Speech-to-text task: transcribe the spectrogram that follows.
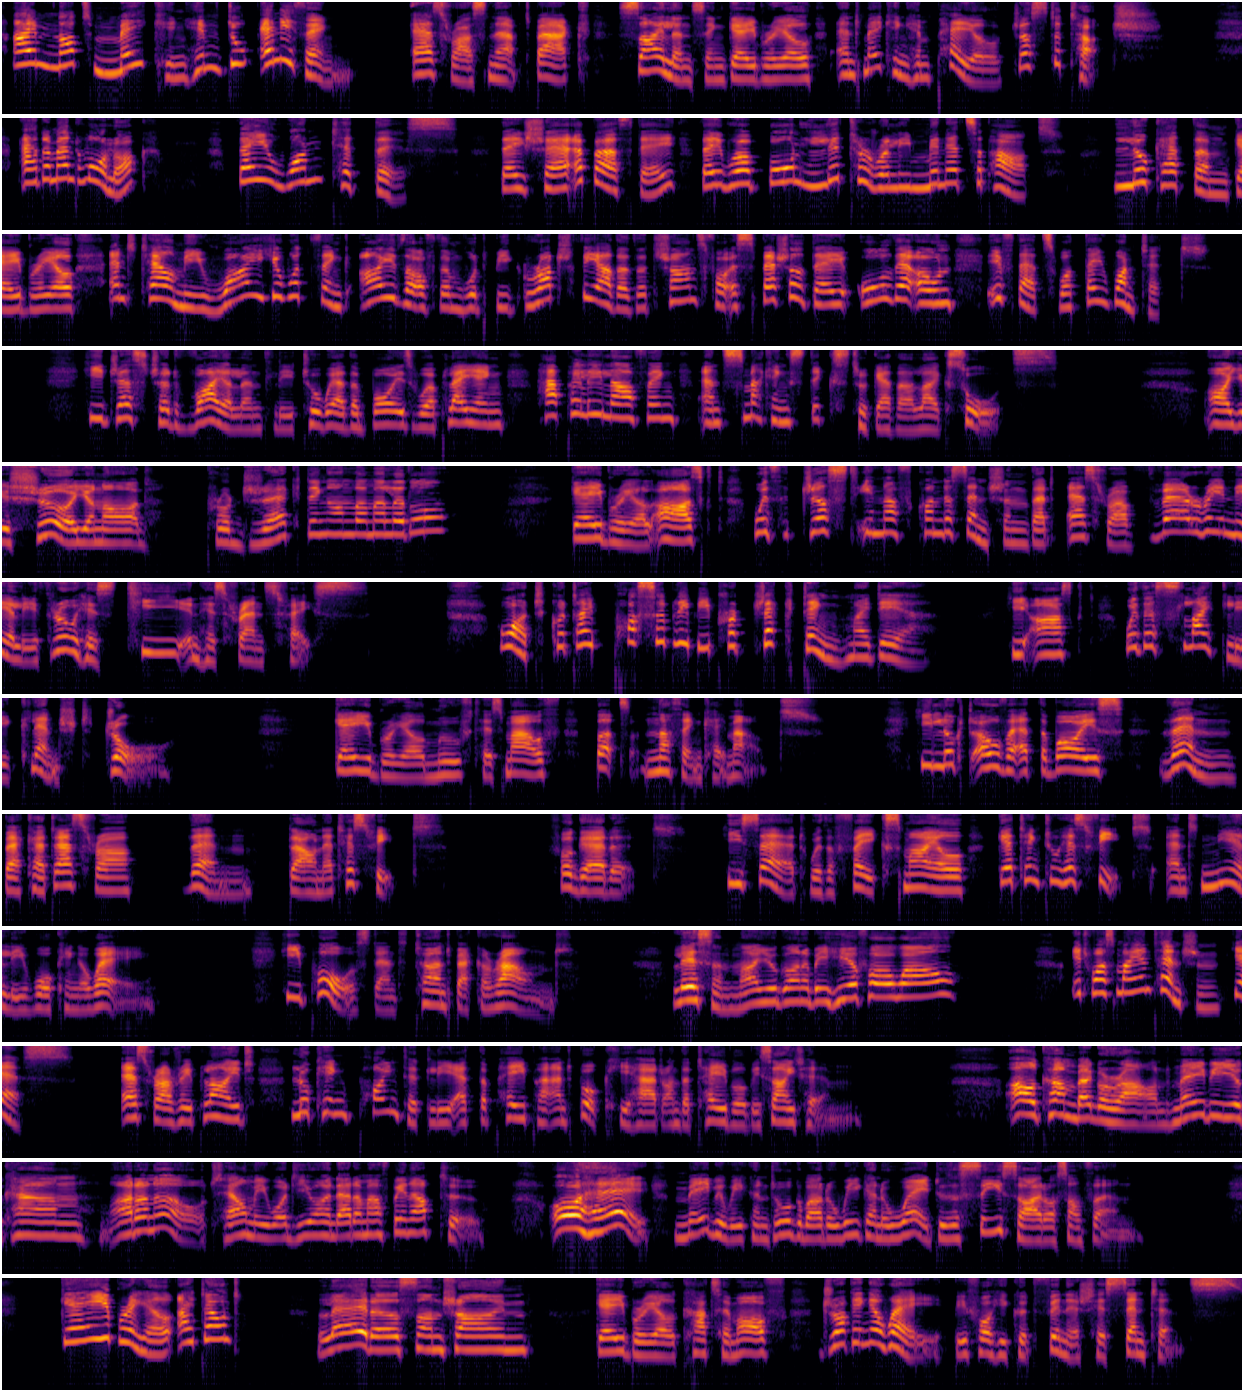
I'm not making him do anything. Ezra snapped back, silencing Gabriel and making him pale just a touch. Adam and Warlock, they wanted this. They share a birthday. They were born literally minutes apart. Look at them, Gabriel, and tell me why you would think either of them would begrudge the other the chance for a special day all their own if that's what they wanted. He gestured violently to where the boys were playing, happily laughing and smacking sticks together like swords. Are you sure you're not projecting on them a little? Gabriel asked, with just enough condescension that Ezra very nearly threw his tea in his friend's face. What could I possibly be projecting, my dear? he asked with a slightly clenched jaw. Gabriel moved his mouth, but nothing came out. He looked over at the boys, then back at Ezra, then down at his feet. Forget it, he said with a fake smile, getting to his feet and nearly walking away. He paused and turned back around. Listen, are you gonna be here for a while? It was my intention, yes. Ezra replied, looking pointedly at the paper and book he had on the table beside him. I'll come back around. Maybe you can, I don't know, tell me what you and Adam have been up to. Or hey, maybe we can talk about a weekend away to the seaside or something. Gabriel, I don't. Later, sunshine. Gabriel cut him off, jogging away before he could finish his sentence.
